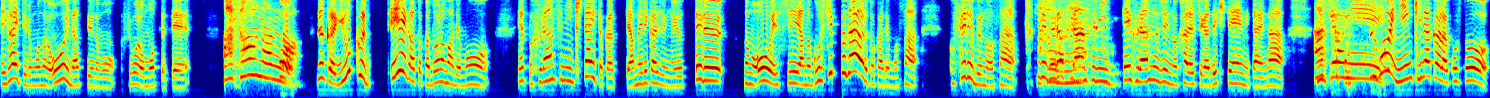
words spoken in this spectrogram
描いてるものが多いなっていうのもすごい思ってて。あ、そうなんだ。なんかよく映画とかドラマでもやっぱフランスに行きたいとかってアメリカ人が言ってるのも多いしあのゴシップガールとかでもさこうセレブのさセレブがフランスに行ってフランス人の彼氏ができてみたいな。確かに。すごい人気だからこそ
